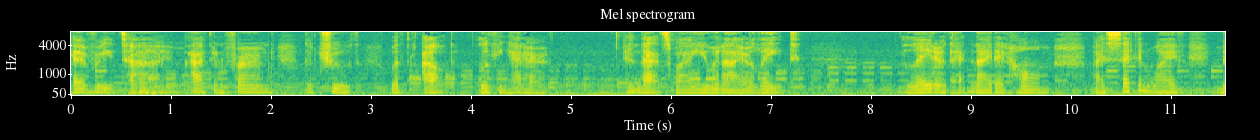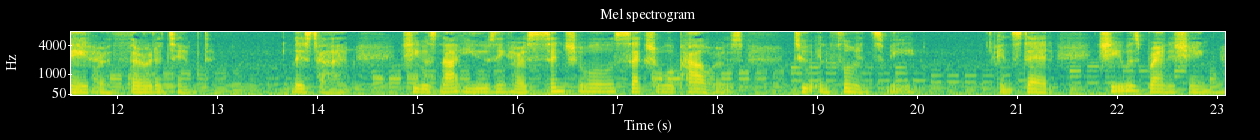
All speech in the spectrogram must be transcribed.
every time I confirmed the truth without looking at her. And that's why you and I are late. Later that night at home, my second wife made her third attempt. This time, she was not using her sensual sexual powers to influence me. Instead, she was brandishing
